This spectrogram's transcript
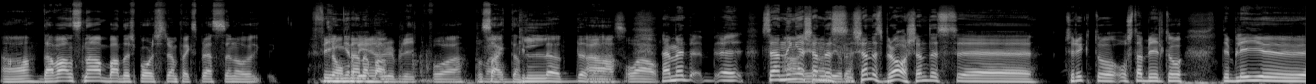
Ja, där var en snabb Anders Borgström på Expressen och Fingrarna bara... rubrik på, på sajten. glödde där. Ja, alltså. wow. Nej, men, eh, sändningen ja, kändes, kändes bra, kändes eh, tryggt och, och, stabilt och det blir ju...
